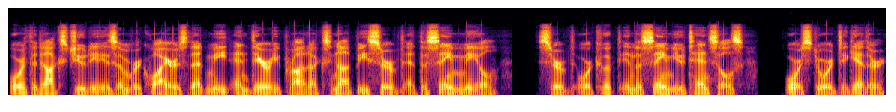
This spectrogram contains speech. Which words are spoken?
Orthodox Judaism requires that meat and dairy products not be served at the same meal, served or cooked in the same utensils, or stored together,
